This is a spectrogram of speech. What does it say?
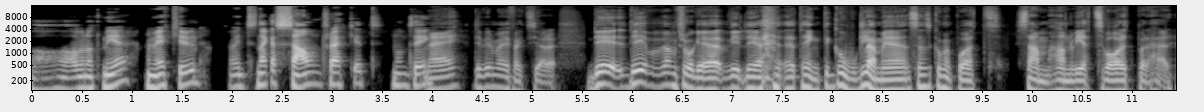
Vad- Har vi något mer? Något mer kul? Jag har inte snackat soundtracket, någonting. Nej, det vill man ju faktiskt göra. Det, det var en fråga jag, ville, jag tänkte googla, men sen så kom jag på att Sam, han vet svaret på det här.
